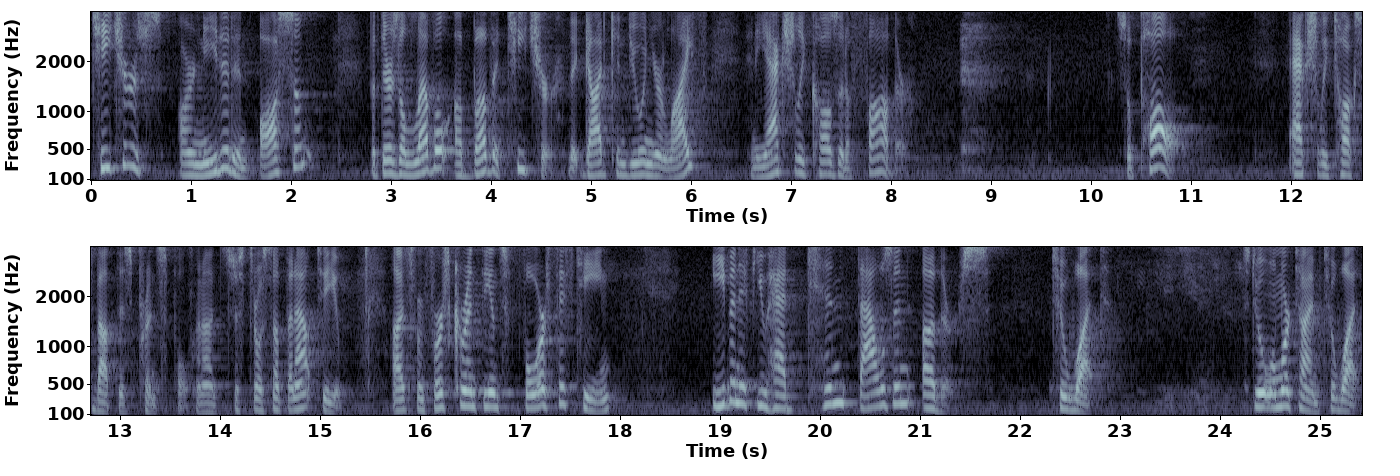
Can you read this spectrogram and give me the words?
teachers are needed and awesome, but there's a level above a teacher that God can do in your life, and He actually calls it a father. So, Paul actually talks about this principle, and I'll just throw something out to you. Uh, it's from 1 Corinthians 4:15. Even if you had 10,000 others, to what? Let's do it one more time. To what?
